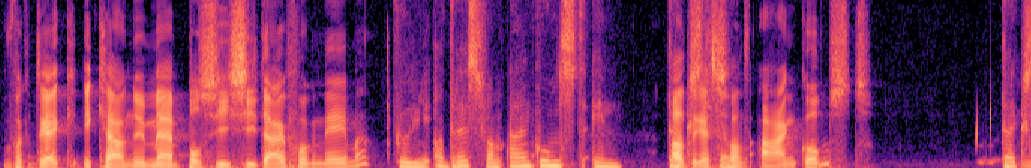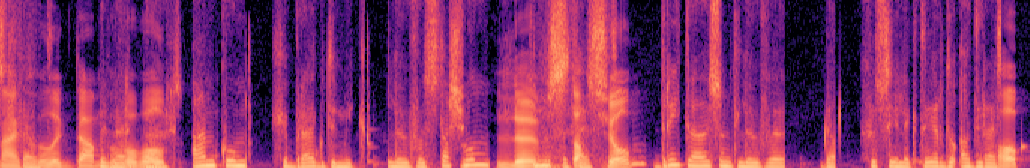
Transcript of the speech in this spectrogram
vertrek. Ik ga nu mijn positie daarvoor nemen. Vul je adres van aankomst in. Adres van aankomst. Dan Tekstveld. vul ik dan bijvoorbeeld Aankom. Gebruik de mic. Leuven station. Leuven Tiensevest. station. 3000 Leuven. Geselecteerde adres. Hop.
